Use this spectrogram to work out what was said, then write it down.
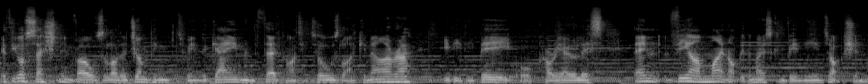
If your session involves a lot of jumping between the game and third party tools like Inara, EDDB, or Coriolis, then VR might not be the most convenient option.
